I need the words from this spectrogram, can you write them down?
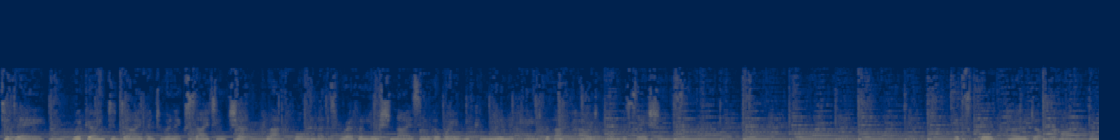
Today, we're going to dive into an exciting chat platform that's revolutionizing the way we communicate with our powered conversations. It's called Poe.com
